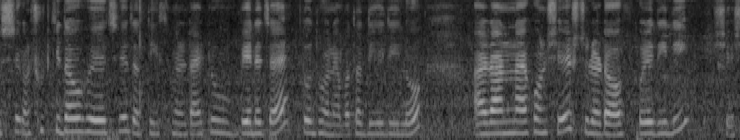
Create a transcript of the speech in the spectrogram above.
আসে। কারণ শুটকি দেওয়া হয়েছে, যাতে স্মেলটা একটু বেড়ে যায়। তো ধনিয়া পাতা দিয়ে দিল। আর রান্না এখন শেষ, চুলাটা অফ করে দিলি, শেষ।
